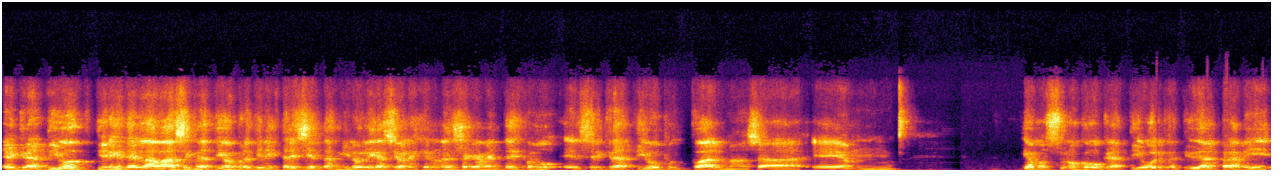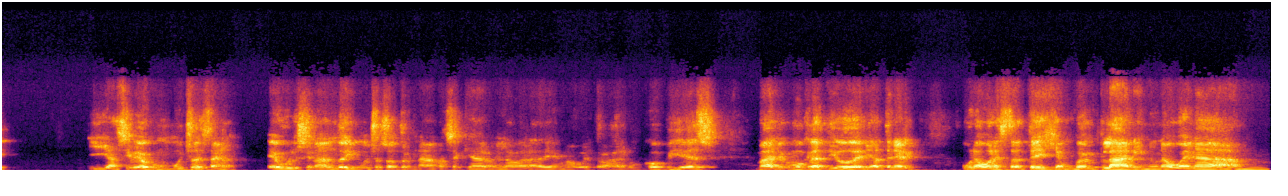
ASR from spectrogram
el creativo tiene que tener la base creativa, pero tiene 300.000 obligaciones que no necesariamente es como el ser creativo puntual, más. O sea, em, digamos, uno como creativo, el creativo ideal para mí, y así veo como muchos están evolucionando y muchos otros nada más se quedaron en la vara de, no voy a trabajar en un copy, es, más, yo como creativo debería tener una buena estrategia, un buen planning, una buena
